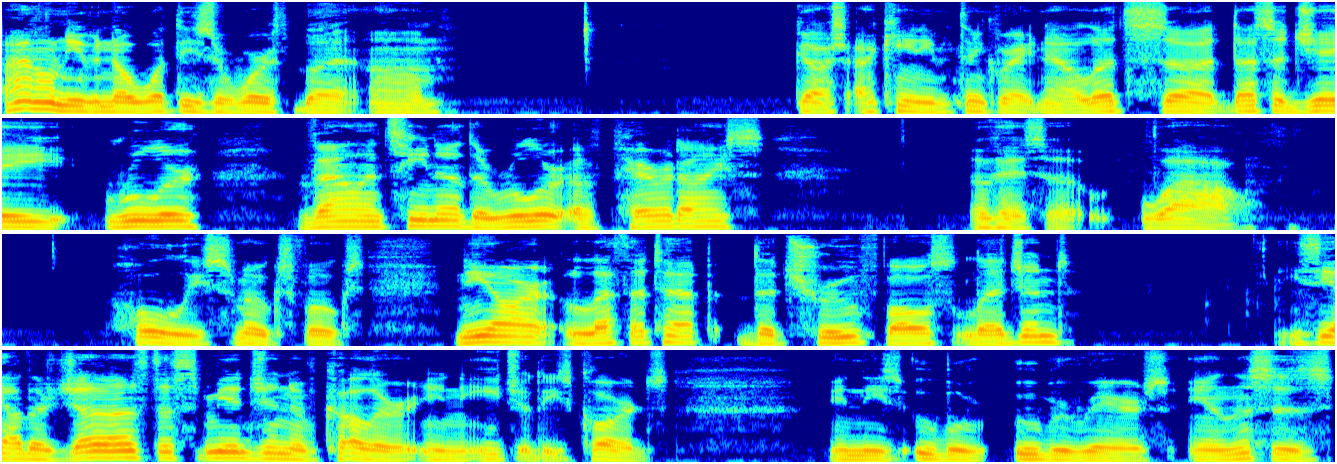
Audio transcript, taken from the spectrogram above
I don't even know what these are worth, but um, gosh, I can't even think right now. Let's. Uh, that's a J ruler, Valentina, the ruler of paradise. Okay, so wow, holy smokes, folks! Nyarlathotep, the true false legend. You see how there's just a smidgen of color in each of these cards, in these uber uber rares, and this is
